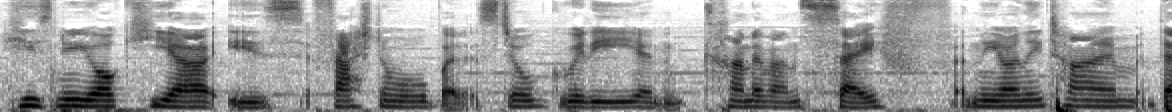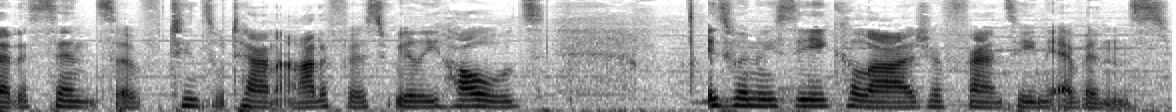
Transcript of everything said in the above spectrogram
His New York here is fashionable, but it's still gritty and kind of unsafe. And the only time that a sense of Tinseltown artifice really holds is when we see a collage of Francine Evans,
